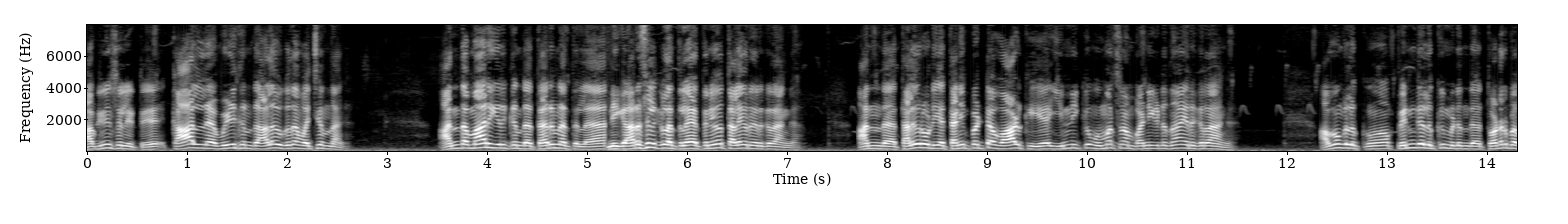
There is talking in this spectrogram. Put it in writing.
அப்படின்னு சொல்லிட்டு காலில் விழுகின்ற அளவுக்கு தான் வச்சுருந்தாங்க. அந்த மாதிரி இருக்கின்ற தருணத்தில் இன்றைக்கி அரசியல் களத்தில் எத்தனையோ தலைவர் இருக்கிறாங்க. அந்த தலைவருடைய தனிப்பட்ட வாழ்க்கையை இன்றைக்கும் விமர்சனம் பண்ணிக்கிட்டு தான் இருக்கிறாங்க. அவங்களுக்கும் பெண்களுக்கும் இருந்த தொடர்பை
